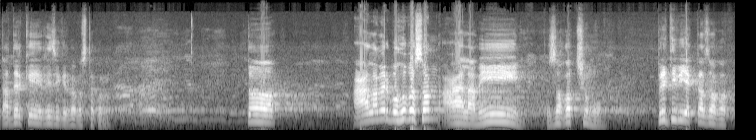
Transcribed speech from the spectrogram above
তাদেরকে রিজিকের ব্যবস্থা করো। তো আলামের বহু বচন আলামিন জগৎ সমূহ পৃথিবী একটা জগৎ।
